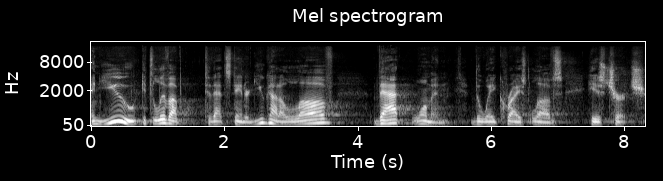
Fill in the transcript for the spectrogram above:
And you get to live up to that standard. You got to love that woman the way Christ loves his church.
